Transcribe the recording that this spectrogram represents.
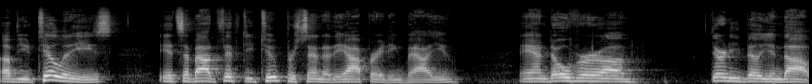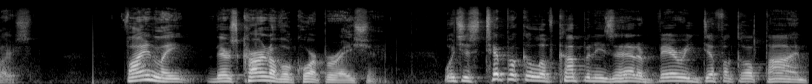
of utilities, it's about 52% of the operating value and over uh, $30 billion. Finally, there's Carnival Corporation, which is typical of companies that had a very difficult time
